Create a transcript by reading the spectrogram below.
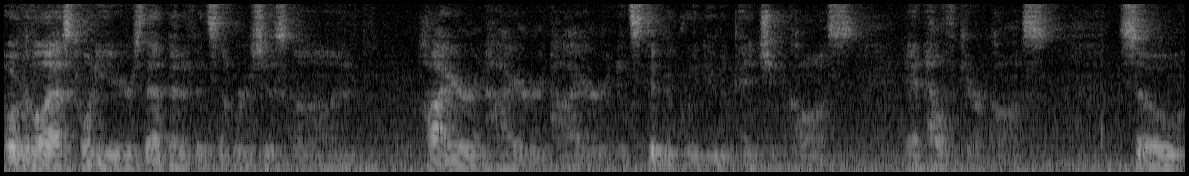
over the last 20 years, that benefits number has just gone higher and higher and higher, and it's typically due to pension costs and healthcare costs. So,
